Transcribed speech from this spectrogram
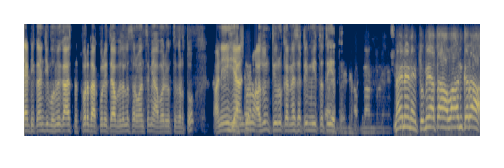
त्या ठिकाणची भूमिका आज तत्पर दाखवली त्याबद्दल सर्वांचे मी आभार व्यक्त करतो. आणि हे आंदोलन अजून तीव्र करण्यासाठी मी तिथे येतो नाही नाही नाही. तुम्ही आता आवाहन करा.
